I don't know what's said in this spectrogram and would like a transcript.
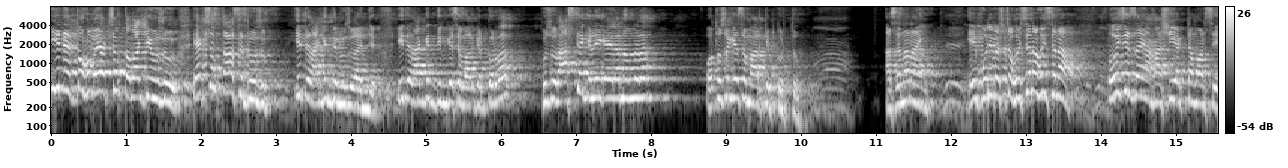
ঈদের তখন এক সপ্তাহ বাকি হুজুর। এক সপ্তাহ আছে তো হুজুর। ঈদের আগের দিন হুজুর আনছে ঈদের আগের দিন গেছে মার্কেট করবা হুজুর, আজকে গেলে গাইলেন আপনারা? অথচ গেছে মার্কেট করতো। আছে না নাই? এই পরিবেশটা হয়েছে না হয়েছে না? ওই যে যায় হাসি একটা মারছে,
